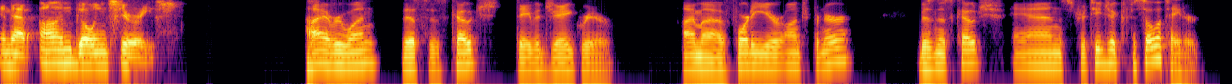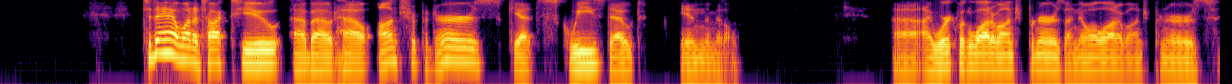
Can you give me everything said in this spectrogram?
in that ongoing series. Hi, everyone. This is Coach David J. Greer. I'm a 40 year entrepreneur, business coach, and strategic facilitator. Today, I want to talk to you about how entrepreneurs get squeezed out in the middle. Uh, I work with a lot of entrepreneurs. I know a lot of entrepreneurs.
